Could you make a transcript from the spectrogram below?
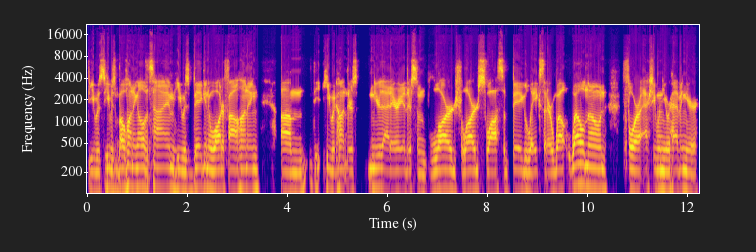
He was he was bow hunting all the time. He was big into waterfowl hunting. Um, he, he would hunt. There's near that area. There's some large large swaths of big lakes that are well well known for actually when you were having your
